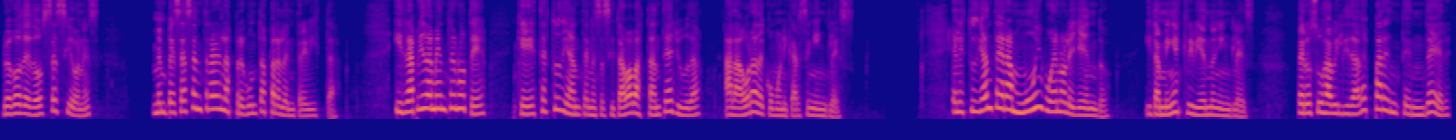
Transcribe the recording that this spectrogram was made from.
Luego de dos sesiones, me empecé a centrar en las preguntas para la entrevista y rápidamente noté que este estudiante necesitaba bastante ayuda a la hora de comunicarse en inglés. El estudiante era muy bueno leyendo y también escribiendo en inglés, pero sus habilidades para entender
